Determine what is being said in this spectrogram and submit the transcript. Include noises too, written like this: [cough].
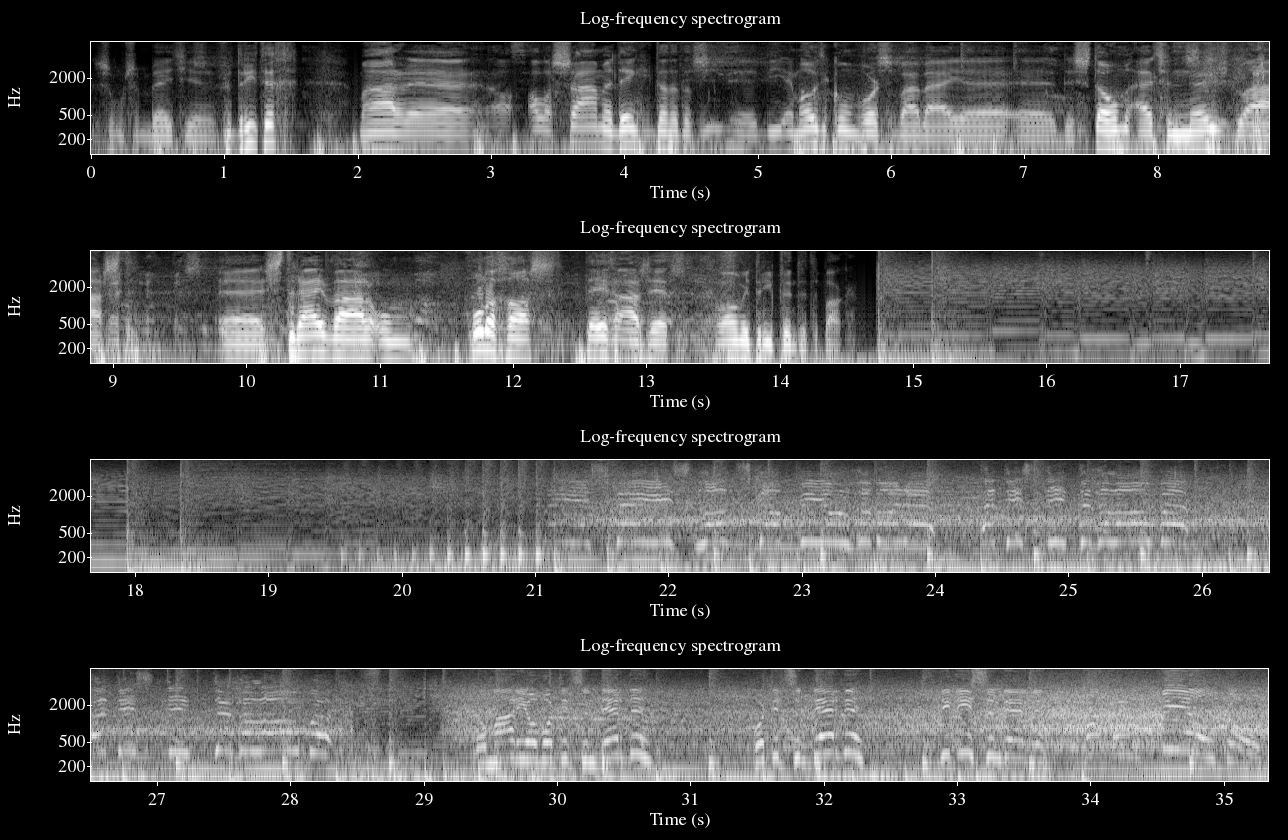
soms een beetje verdrietig. Maar eh, alles samen denk ik dat het dat, eh, die emoticon wordt waarbij eh, eh, de stoom uit zijn neus blaast. Eh, strijdbaar om volle gas tegen AZ gewoon weer drie punten te pakken. Dit zijn derde? Wordt dit zijn derde? Dit is zijn derde. Wat een wereldgoal.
